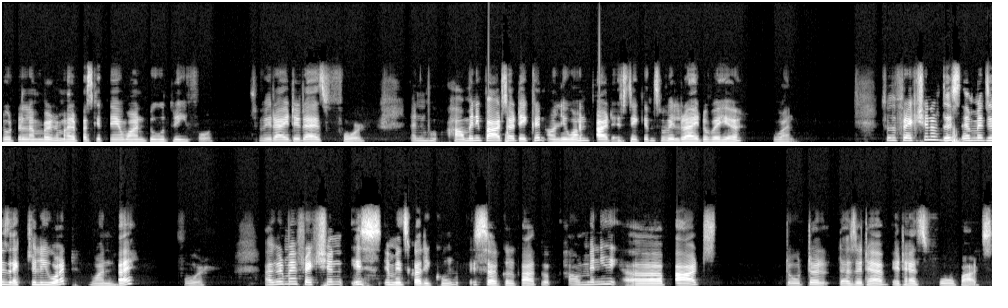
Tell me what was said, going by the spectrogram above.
टोटल नंबर हमारे पास कितने हैं? One two three four so we write it as four and how many parts are taken? Only one part is taken. So we'll write over here, one. So the fraction of this image is actually what? One by four. अगर मैं फ्रैक्शन इस इमेज का लिखूँ, इस सर्कल का तो how many parts total does it have it has four parts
